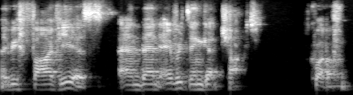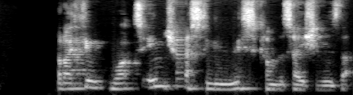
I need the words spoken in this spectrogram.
maybe five years, and then everything get chucked quite often. But I think what's interesting in this conversation is that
